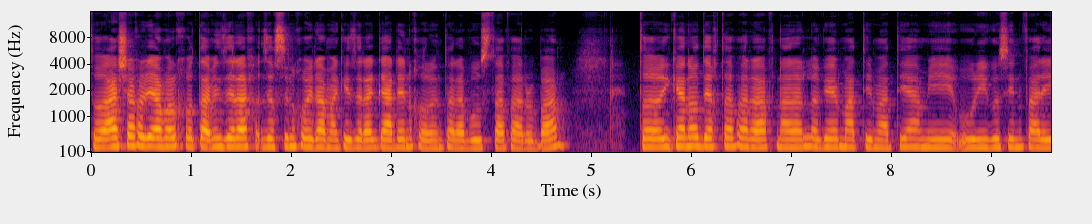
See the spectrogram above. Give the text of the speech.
তো আশা করি আমার কথা আমি যারা যেসিন কইরা আমাকে যারা গার্ডেন করেন, তারা বুঝতে পারবা। তো এখানেও দেখতে পারা, আপনার লগে মাতি মাতি আমি উড়ি গুছিন পারি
